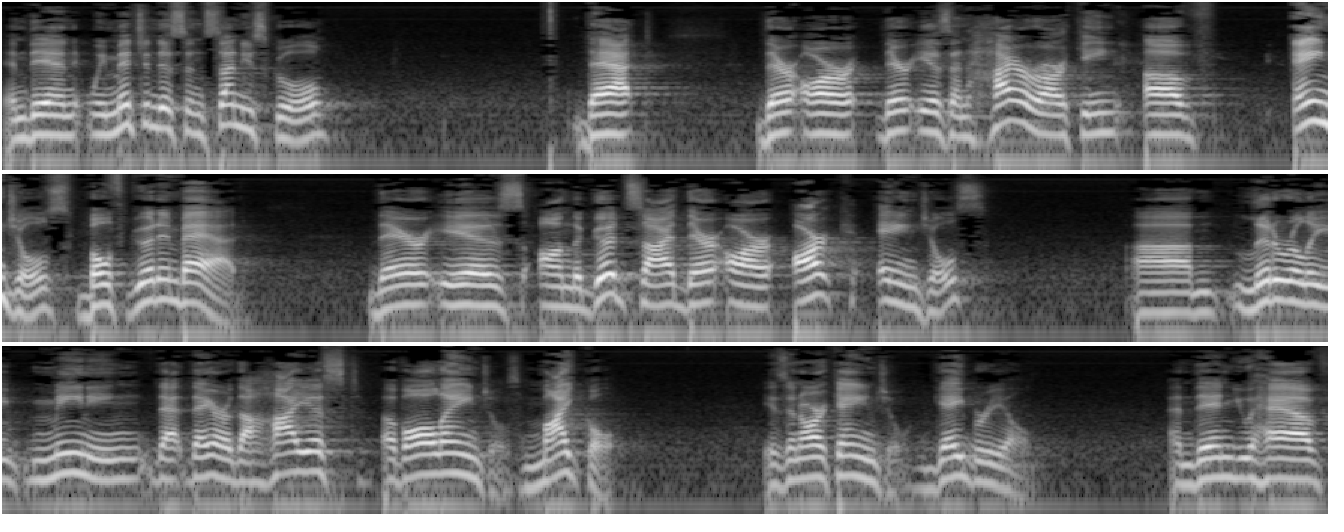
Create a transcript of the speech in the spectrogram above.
And then we mentioned this in Sunday school that there are there is an hierarchy of angels, both good and bad. There is on the good side there are archangels, um, literally meaning that they are the highest of all angels. Michael is an archangel. Gabriel and then you have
